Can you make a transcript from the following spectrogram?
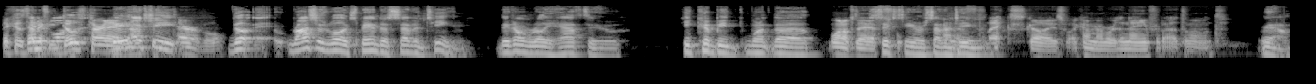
Because then I if mean, he well, does turn out actually- terrible, The rosters will expand to 17. They don't really have to. He could be one of the one of the 16 or kind of 17. flex guys. I can't remember the name for that at the moment. Yeah.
